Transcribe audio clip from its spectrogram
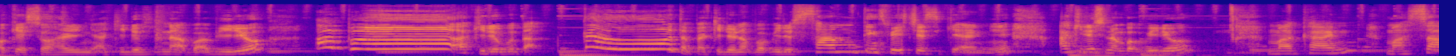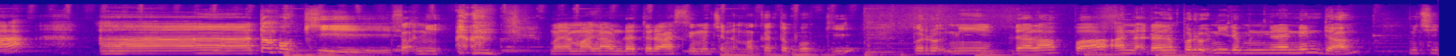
Okay, so hari ni Akidus nak buat video apa? Akidus pun tak tahu. Tapi Akidus nak buat video something special sikit hari ni. Akidus nak buat video makan, masak, uh, topoki. Sebab ni malam-malam dah terasa macam nak makan topoki. Perut ni dah lapar, anak dalam perut ni dah menendang-nendang. Macam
